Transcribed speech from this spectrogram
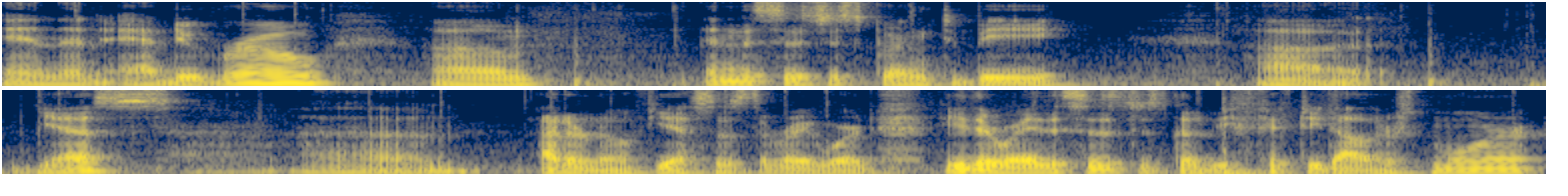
And then add new row, um, and this is just going to be uh, yes. Um, I don't know if yes is the right word. Either way, this is just going to be $50 more,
